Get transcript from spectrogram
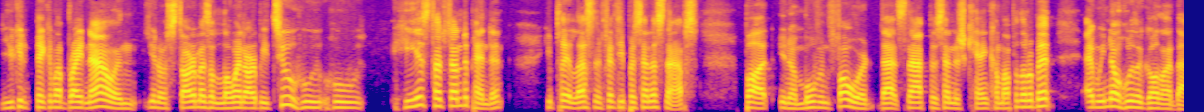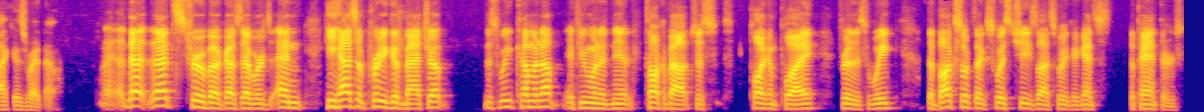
you can pick him up right now and you know start him as a low end RB two who who he is touchdown dependent. He played less than fifty percent of snaps, but you know moving forward, that snap percentage can come up a little bit, and we know who the goal line back is right now. Uh, that that's true about Gus Edwards, and he has a pretty good matchup this week coming up. If you want to talk about just plug and play for this week, the Bucks looked like Swiss cheese last week against the Panthers,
